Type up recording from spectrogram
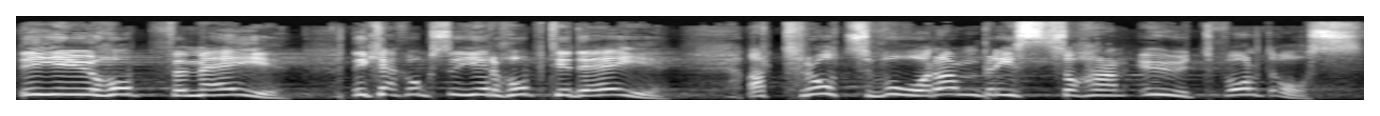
det ger ju hopp för mig. Det kanske också ger hopp till dig. Att trots våran brist så har han utvalt oss.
